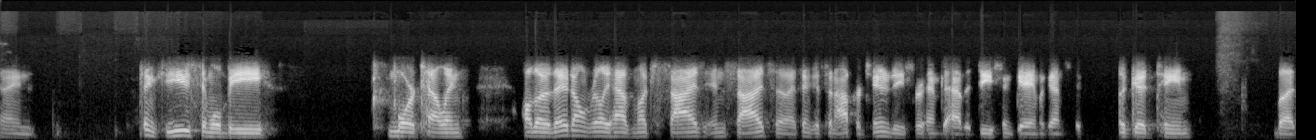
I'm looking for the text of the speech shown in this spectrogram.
I mean, I think Houston will be more telling, although they don't really have much size inside. So I think it's an opportunity for him to have a decent game against a, good team. But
